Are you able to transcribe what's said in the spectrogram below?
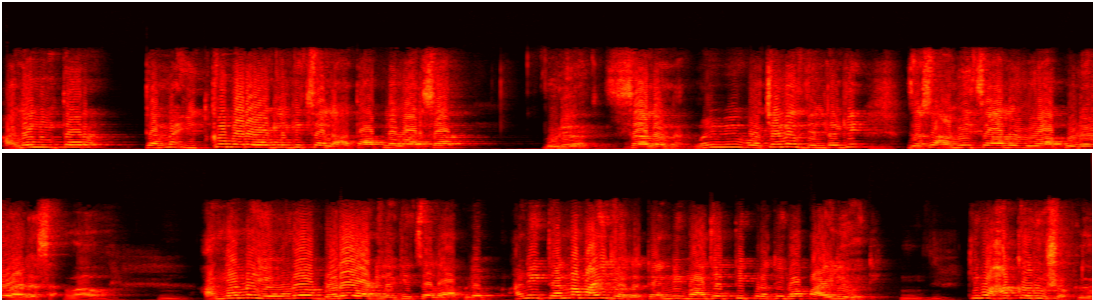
आल्यानंतर त्यांना इतकं बरं वाटलं की चला आता आपला वारसा पुढे. चालवणार. मग मी वचनच दिलं की जसं आम्ही चालू वा पुढे वारसा. वा. अण्णांना एवढं बरं वाटलं की चला आपलं आणि त्यांना माहीत होतं त्यांनी माझ्यात ती प्रतिभा पाहिली होती. किंवा हा करू शकतो.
